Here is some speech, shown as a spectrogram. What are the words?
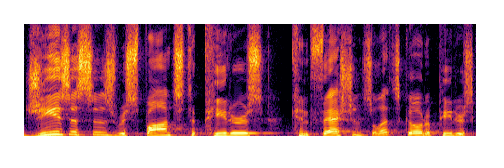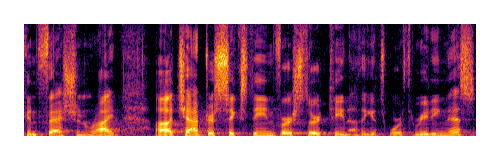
Jesus' response to Peter's confession. So let's go to Peter's confession, right? Uh, chapter 16, verse 13, I think it's worth reading this.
